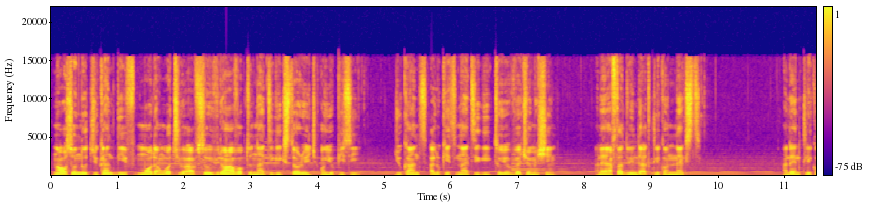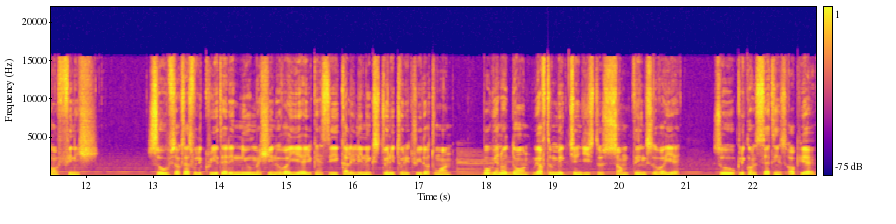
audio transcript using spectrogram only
Now also note you can't give more than what you have. So if you don't have up to 90 gig storage on your pc you can't allocate 90 gig to your virtual machine. And then after doing that click on next. And then click on finish. So we've successfully created a new machine over here. You can see Kali Linux 2023.1 but we are not done. We have to make changes to some things over here. So click on settings up here.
